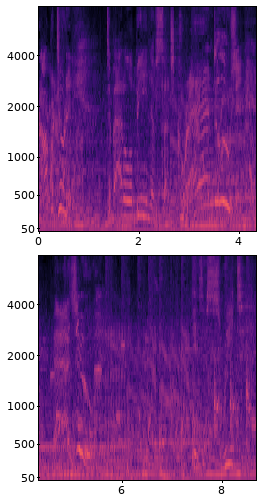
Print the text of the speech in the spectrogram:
an opportunity to battle a being of such grand delusion as you. Is a sweet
